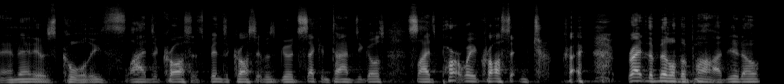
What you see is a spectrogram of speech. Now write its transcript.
And, and it was cool. He slides across it, spins across it. It was good. Second time he goes, slides partway across it and right, right in the middle of the pond, you know.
